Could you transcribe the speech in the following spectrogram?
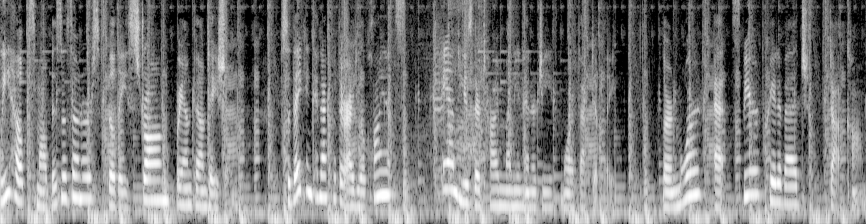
We help small business owners build a strong brand foundation so they can connect with their ideal clients and use their time, money, and energy more effectively. Learn more at speercreativeedge.com.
